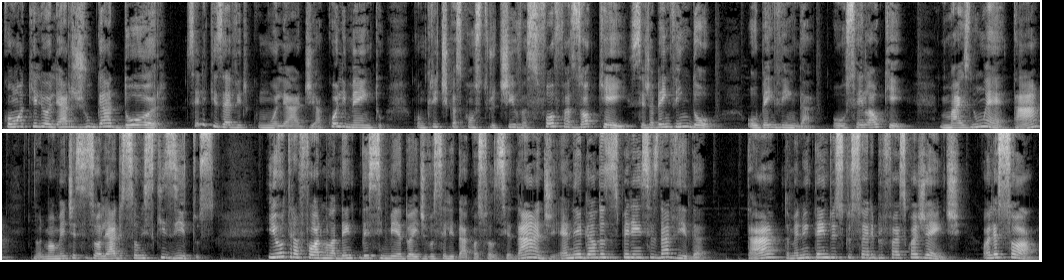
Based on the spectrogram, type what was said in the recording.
com aquele olhar julgador, Se ele quiser vir com um olhar de acolhimento, com críticas construtivas, fofas, ok, seja bem-vindo ou bem-vinda, ou sei lá o que. Mas não é, tá? Normalmente esses olhares são esquisitos. E outra fórmula dentro desse medo aí de você lidar com a sua ansiedade é negando as experiências da vida, tá? Também não entendo isso que o cérebro faz com a gente. Olha só,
